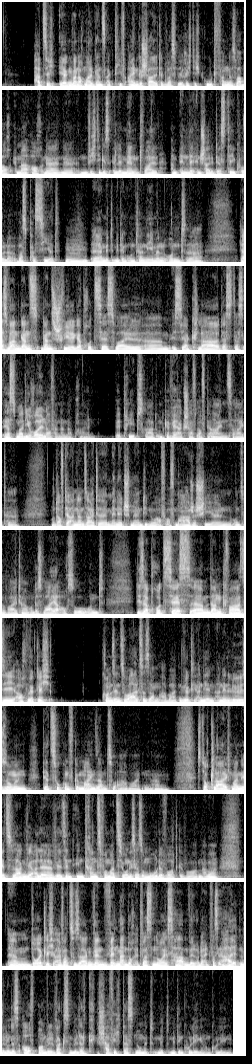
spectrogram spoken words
hat sich irgendwann auch mal ganz aktiv eingeschaltet, was wir richtig gut fanden. Das war aber auch immer auch eine, eine, ein wichtiges Element, weil am Ende entscheidet der Stakeholder, was passiert mhm. äh, mit, mit dem Unternehmen. Und äh, das war ein ganz, ganz schwieriger Prozess, weil ähm, ist ja klar, dass das erstmal die Rollen aufeinanderprallen. Betriebsrat und Gewerkschaft auf der einen Seite, und auf der anderen Seite Management, die nur auf, auf Marge schielen und so weiter. Und das war ja auch so. Und dieser Prozess ähm, dann quasi auch wirklich konsensual zusammenarbeiten, wirklich an den, an den Lösungen der Zukunft gemeinsam zu arbeiten. Ähm, ist doch klar, ich meine, jetzt sagen wir alle, wir sind in Transformation, ist ja so ein Modewort geworden, aber ähm, deutlich einfach zu sagen, wenn, wenn man doch etwas Neues haben will oder etwas erhalten will und es aufbauen will, wachsen will, dann schaffe ich das nur mit, mit, mit den Kolleginnen und Kollegen.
